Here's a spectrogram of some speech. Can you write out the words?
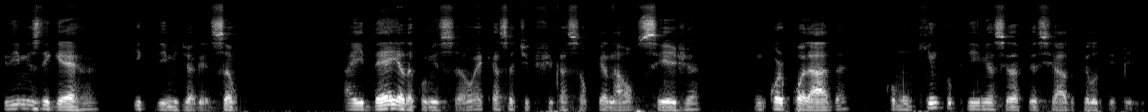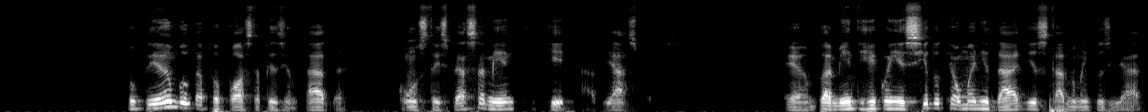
crimes de guerra e crime de agressão. A ideia da comissão é que essa tipificação penal seja incorporada como um quinto crime a ser apreciado pelo TPI. No preâmbulo da proposta apresentada, consta expressamente que, abre aspas, é amplamente reconhecido que a humanidade está numa encruzilhada.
